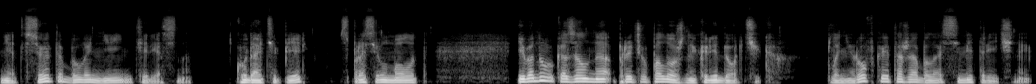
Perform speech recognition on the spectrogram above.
Нет, все это было неинтересно. «Куда теперь?» — спросил Молот. Иванов указал на противоположный коридорчик. Планировка этажа была симметричной.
